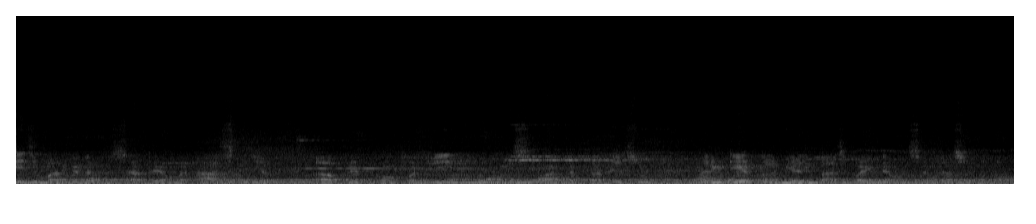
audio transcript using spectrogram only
એ જ માર્ગદર્શન સાથે અમે રાજકીય પ્લેટફોર્મ પરથી લોકોની સેવા કરતા રહીશું. ફરીથી અટલ બિહારી વાજપેયીને અમે સંઘર્ષ બનાવો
